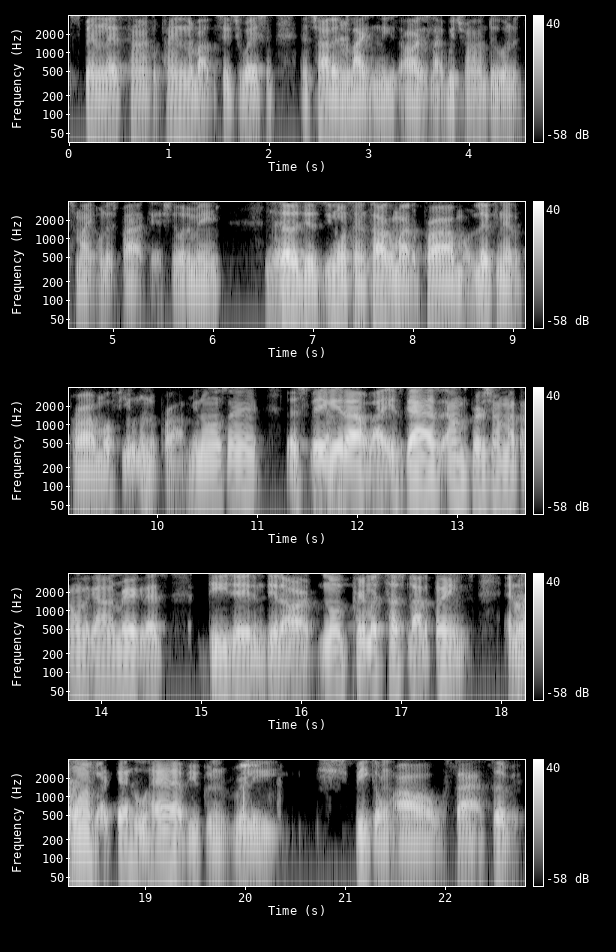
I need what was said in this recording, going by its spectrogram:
spend less time complaining about the situation and try to enlighten these artists, like we're trying to do in the, tonight on this podcast. You know what I mean? Yeah. Instead of just you know what I'm saying talking about the problem or looking at the problem or fueling the problem. You know what I'm saying? Let's figure it out. Like it's guys, I'm pretty sure I'm not the only guy in America that's DJed and did art, you know, pretty much touched a lot of things. And right. the ones like that who have, you can really speak on all sides of it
